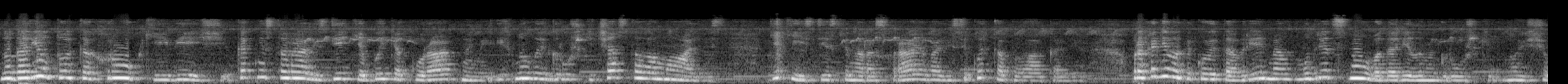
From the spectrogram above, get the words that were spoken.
но дарил только хрупкие вещи. Как ни старались дети быть аккуратными, их новые игрушки часто ломались. Дети, естественно, расстраивались и горько плакали. Проходило какое-то время, мудрец снова дарил им игрушки, но еще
